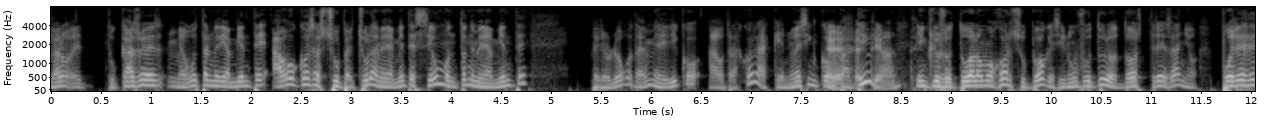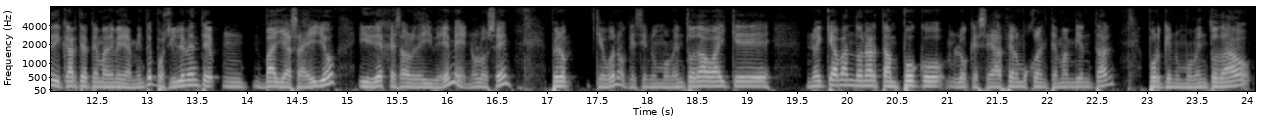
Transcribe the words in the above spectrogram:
claro, eh, tu caso es, me gusta el medio ambiente, hago cosas súper chulas de medio ambiente, sé un montón de medio ambiente, pero luego también me dedico a otras cosas, que no es incompatible. Incluso tú a lo mejor, supongo que si en un futuro, dos, tres años, puedes dedicarte a temas de medio ambiente, posiblemente mm, vayas a ello y dejes a lo de IBM, no lo sé. Pero que bueno, que si en un momento dado hay que... No hay que abandonar tampoco lo que se hace a lo mejor en el tema ambiental, porque en un momento dado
